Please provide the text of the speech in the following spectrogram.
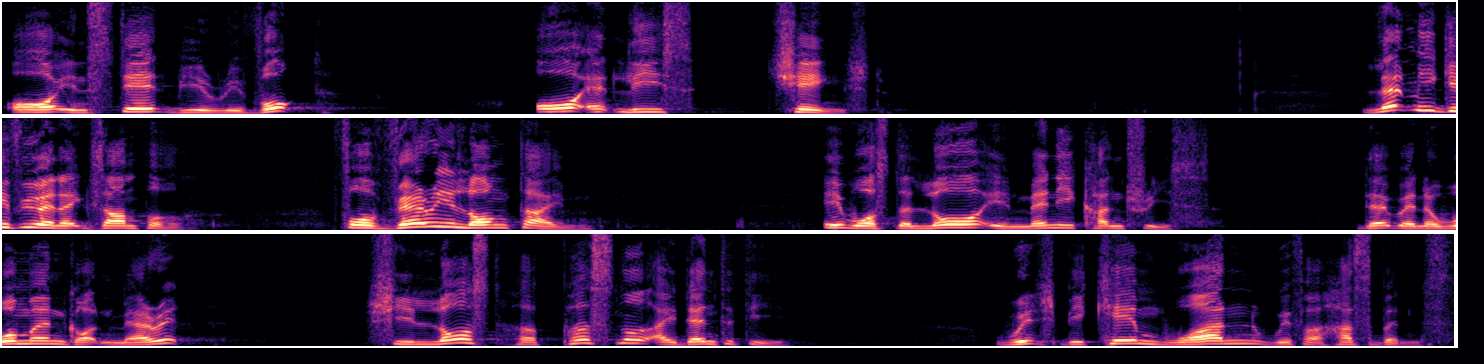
or instead be revoked or at least changed. Let me give you an example. For a very long time, it was the law in many countries that when a woman got married, she lost her personal identity, which became one with her husband's.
